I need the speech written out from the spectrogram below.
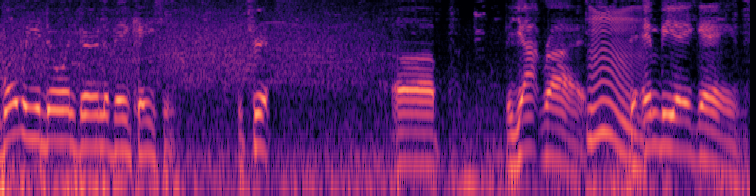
What were you doing during the vacations? The trips? Uh the yacht rides, the NBA games.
